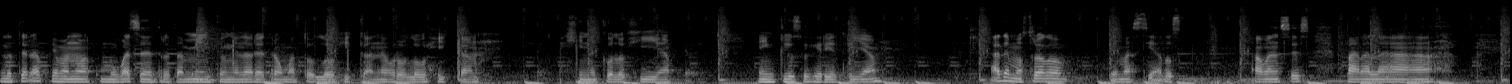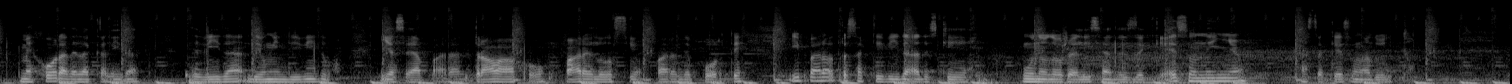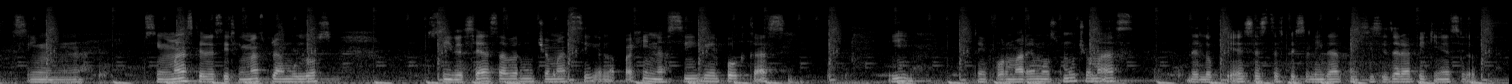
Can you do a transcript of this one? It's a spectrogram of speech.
La terapia manual como base de tratamiento en el área traumatológica, neurológica, ginecología e incluso geriatría ha demostrado demasiados avances para la mejora de la calidad de vida de un individuo, ya sea para el trabajo, para el ocio, para el deporte y para otras actividades que uno lo realiza desde que es un niño hasta que es un adulto. Sin, más que decir, sin más preámbulos, si deseas saber mucho más, sigue la página, sigue el podcast y te informaremos mucho más de lo que es esta especialidad en fisioterapia y kinesiología.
